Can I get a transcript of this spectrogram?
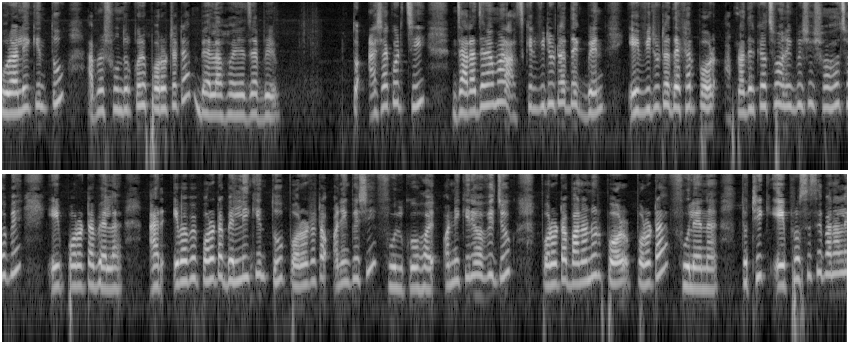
গোড়ালেই কিন্তু আপনার সুন্দর করে পরোটাটা বেলা হয়ে যাবে। তো আশা করছি যারা যারা আমার আজকের ভিডিওটা দেখবেন, এই ভিডিওটা দেখার পর আপনাদের কাছে অনেক বেশি সহজ হবে এই পরোটা বেলা। আর এভাবে পরোটা বেললেই কিন্তু পরোটাটা অনেক বেশি ফুলকো হয়। অনেকেরই অভিযোগ, পরোটা বানানোর পর পরোটা ফুলে না। তো ঠিক এই প্রসেসে বানালে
